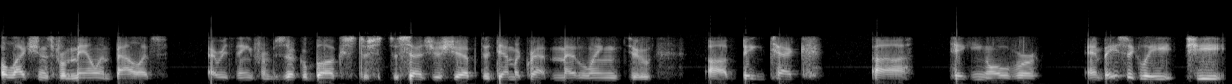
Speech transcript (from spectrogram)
elections for mail-in ballots everything from Zuckerbucks to, to censorship to Democrat meddling to uh, big tech uh, taking over. And basically, she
